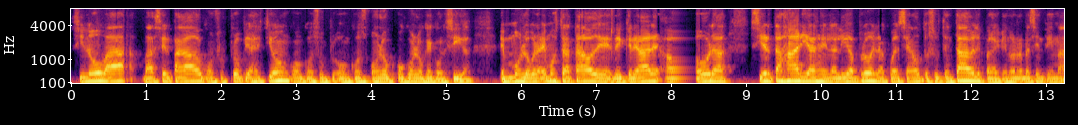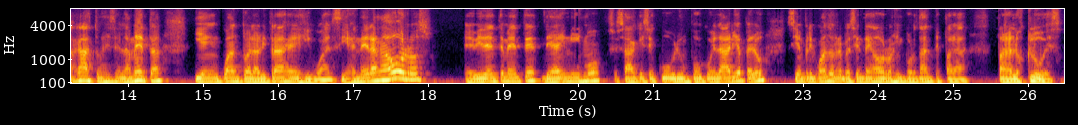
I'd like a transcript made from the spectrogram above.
sino va, va a ser pagado con su propia gestión con, con su, o, con, o, con, lo, que consiga. Hemos, logrado, hemos tratado de, crear ahora ciertas áreas en la Liga Pro en las cuales sean autosustentables para que no representen más gastos, esa es la meta. Y en cuanto al arbitraje es igual, si generan ahorros, evidentemente de ahí mismo se saca y se cubre un poco el área, pero siempre y cuando representen ahorros importantes para, para los clubes.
